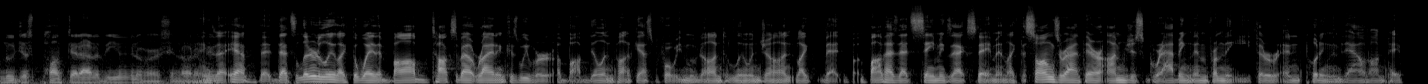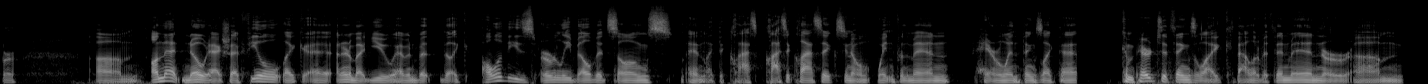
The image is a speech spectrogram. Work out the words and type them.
Lou just plunked it out of the universe. You know what I mean? Exactly. Yeah, that, that's literally like the way that Bob talks about writing because we were a Bob Dylan podcast before we moved on to Lou and John. Like that, Bob has that same exact statement. Like the songs are out there, I'm just grabbing them from the ether and putting them down on paper. Um, on that note, actually, I feel like uh, I don't know about you, Evan, but like all of these early Velvet songs and like the class, classic classics, you know, "Waiting for the Man," "Heroin," things like that. Compared to things like "Ballad of a Thin Man" or um,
